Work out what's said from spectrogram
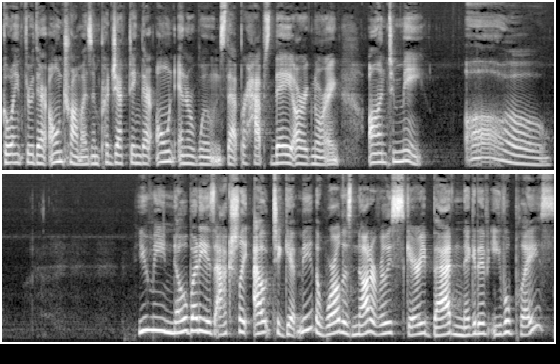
going through their own traumas and projecting their own inner wounds that perhaps they are ignoring onto me. Oh, you mean nobody is actually out to get me? The world is not a really scary, bad, negative, evil place?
